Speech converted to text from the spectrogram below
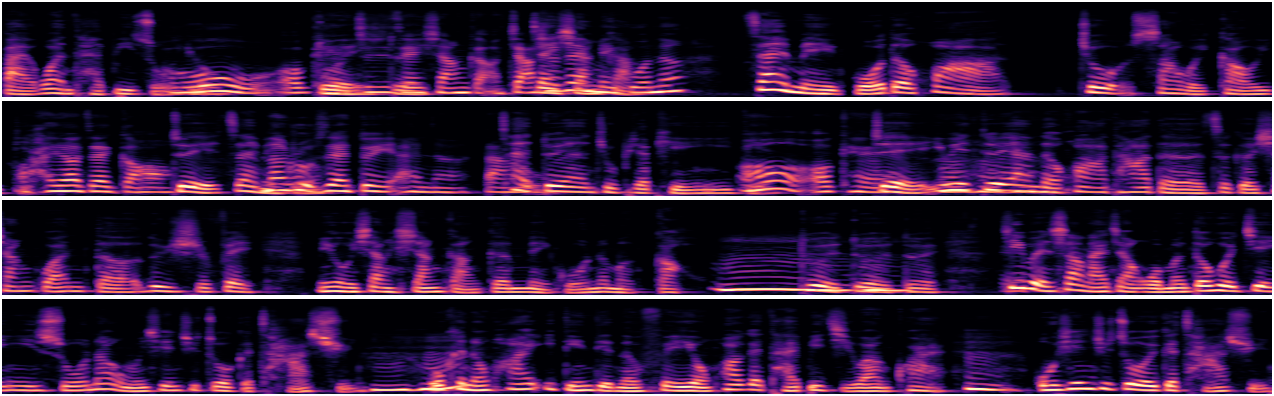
百万台币左右。哦，OK，对，这是在香港。假设在美国呢？在美国的话。就稍微高一点，还要再高。对，在美国，那如果是在对岸呢？在对岸就比较便宜一点。哦，OK。对，因为 对岸的话，它的这个相关的律师费没有像香港跟美国那么高。嗯，对对对。基本上来讲，我们都会建议说，那我们先去做个查询。我可能花一点点的费用，花个台币几万块。嗯，我先去做一个查询。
